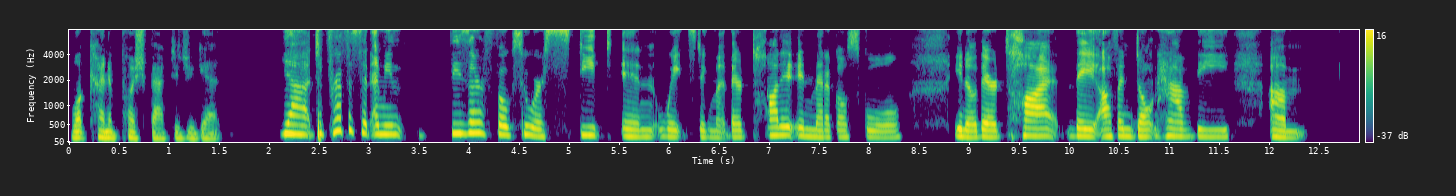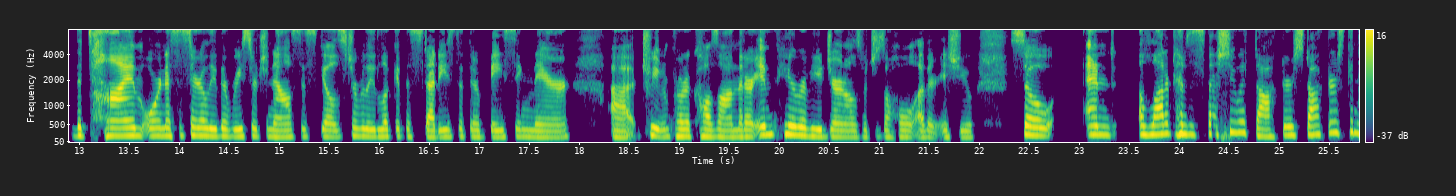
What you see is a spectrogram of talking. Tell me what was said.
What kind of pushback did you get? Yeah, to preface it, I mean, these are folks who are steeped in weight stigma. They're taught it in medical school. You know, they're taught, they often don't have the, um, the time or necessarily the research analysis skills to really look at the studies that they're basing their uh, treatment protocols on that are in peer reviewed journals, which is a whole other issue. So, and a lot of times, especially with doctors, doctors can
